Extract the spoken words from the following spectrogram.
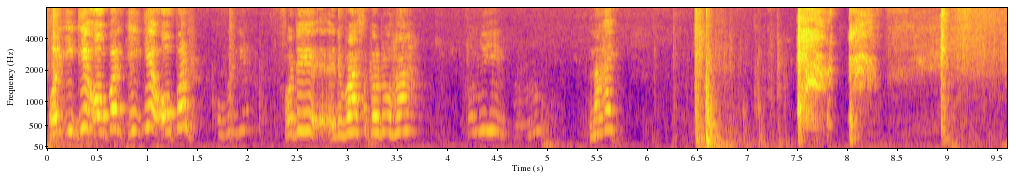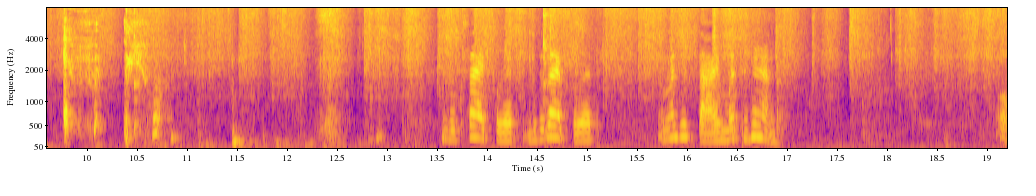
โอ้ยอีกเกียโอเปนอีกเกียโอเปน Kom igen. โอ้ดิเดี๋ยวว่าสักดูฮะ Kom igen. นาย ลูกไส้เปิด ลูกไส้เปิด แล้วมันจะตายหมดเฮือนโอ้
